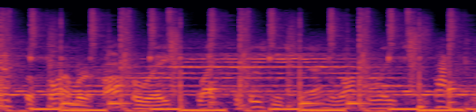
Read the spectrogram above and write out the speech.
can't the farmer operate like the businessman who operates factories?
